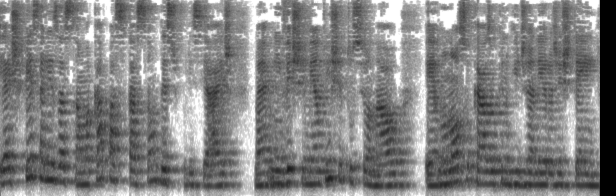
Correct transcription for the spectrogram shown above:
é a especialização, a capacitação desses policiais, né, investimento institucional. É, no nosso caso, aqui no Rio de Janeiro, a gente tem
